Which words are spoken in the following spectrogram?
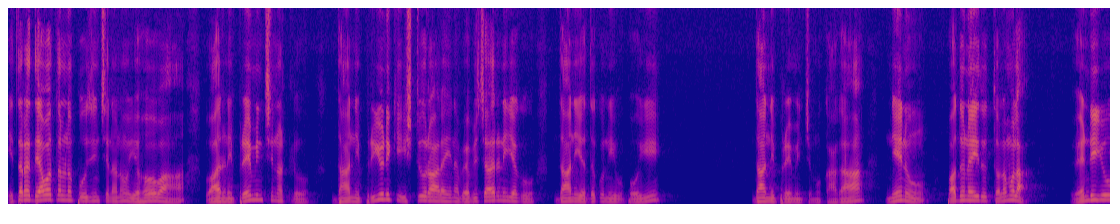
ఇతర దేవతలను పూజించినను యెహోవా వారిని ప్రేమించినట్లు దాని ప్రియునికి ఇష్టూరాలైన వ్యభిచారిణియగు దాని యొద్దకు నీవు పోయి దాన్ని ప్రేమించుము. కాగా నేను పదునైదు తొలముల వెండియు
